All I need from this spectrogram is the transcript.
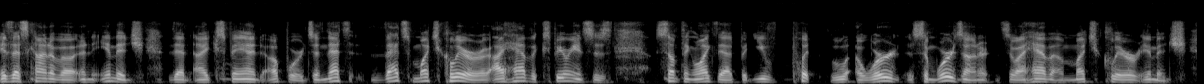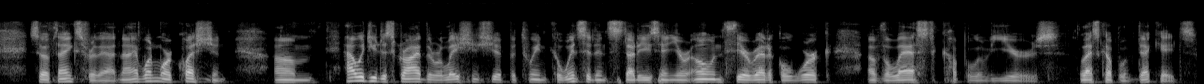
Is that's kind of a, an image that I expand upwards, and that's that's much clearer. I have experiences something like that, but you've put a word, some words on it, so I have a much clearer image. So thanks for that. And I have one more question. Um, how would you describe the relationship between coincidence studies and your own theoretical work of the last couple of years, last couple of decades?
